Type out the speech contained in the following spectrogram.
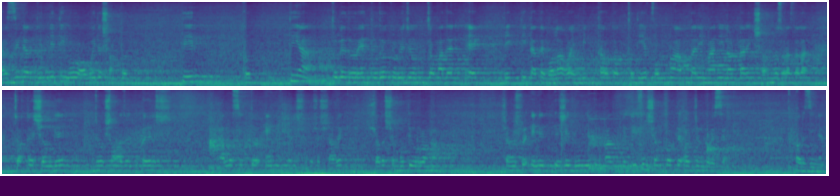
আর্জিনার দুর্নীতি ও অবৈধ সম্পত্তির খতিয়ান তুলে ধরে দুদক অভিযোগ জমা দেন এক ব্যক্তি। তাতে বলা হয়, মিথ্যা ও তথ্য দিয়ে পণ্য আমদানি, মানি লন্ডারিং, স্বর্ণ চোরাচালান চক্রের সঙ্গে যোগ সমাজের আলোচিত এনডিএর সদস্য সাবেক সদস্য মতিউর রহমান সংস্কৃত এনে দেশে দুর্নীতির মাধ্যমে বিপুল সম্পত্তি অর্জন করেছেন। অরিজিনাল।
